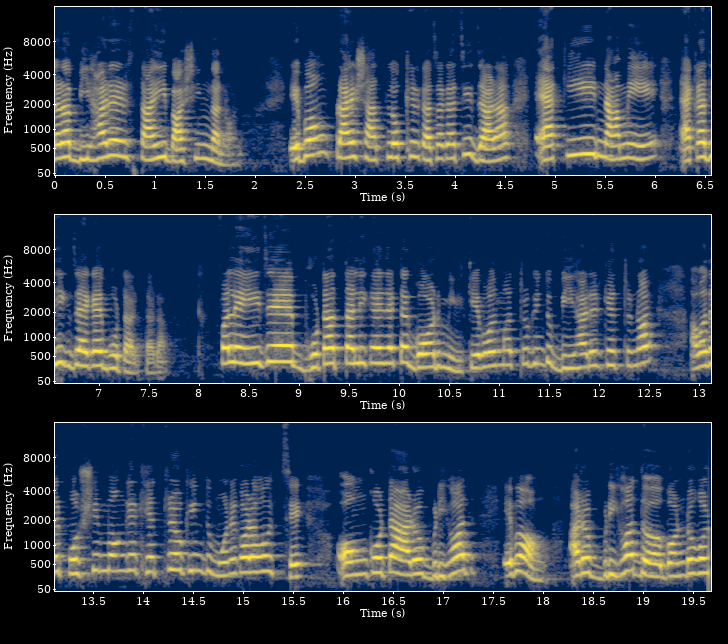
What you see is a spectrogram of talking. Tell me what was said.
যারা বিহারের স্থায়ী বাসিন্দা নন এবং প্রায় সাত লক্ষের কাছাকাছি যারা একই নামে একাধিক জায়গায় ভোটার তারা। ফলে এই যে ভোটার তালিকায় যে একটা গড়মিল, কেবলমাত্র কিন্তু বিহারের ক্ষেত্রে নয়, আমাদের পশ্চিমবঙ্গের ক্ষেত্রেও কিন্তু মনে করা হচ্ছে অঙ্কটা আরও বৃহৎ এবং আরও বৃহৎ গণ্ডগোল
